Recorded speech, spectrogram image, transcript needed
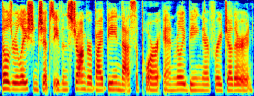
those relationships even stronger by being that support and really being there for each other and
